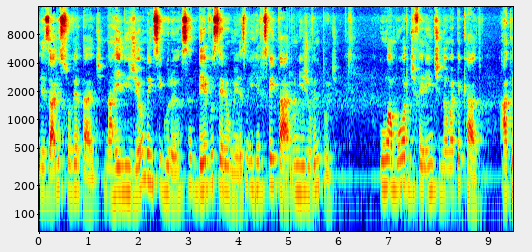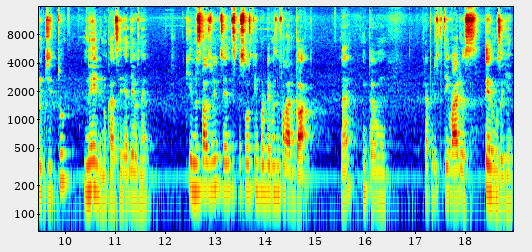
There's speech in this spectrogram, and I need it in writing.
exale sua verdade. Na religião da insegurança, devo ser eu mesmo e respeitar a minha juventude. Um amor diferente não é pecado. Acredito nele, no caso seria Deus, né? Que nos Estados Unidos as pessoas têm problemas em falar God, né? Então, é por isso que tem vários termos aqui.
